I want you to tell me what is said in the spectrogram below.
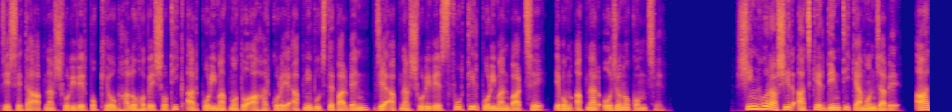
যে সেটা আপনার শরীরের পক্ষেও ভালো হবে, সঠিক আর পরিমাপ মতো আহার করে আপনি বুঝতে পারবেন যে আপনার শরীরের স্ফূর্তির পরিমাণ বাড়ছে এবং আপনার ওজনও কমছে। সিংহ রাশির আজকের দিনটি কেমন যাবে? আজ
